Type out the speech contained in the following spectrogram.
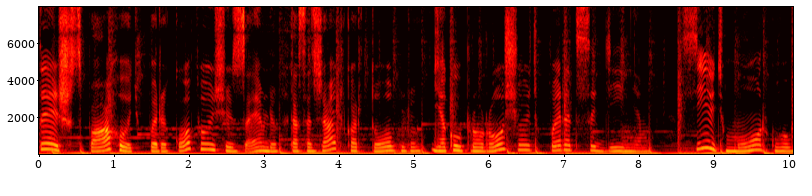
теж спахують, перекопуючи землю та саджають картоплю, яку пророщують перед сидінням. Сіють моркву,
